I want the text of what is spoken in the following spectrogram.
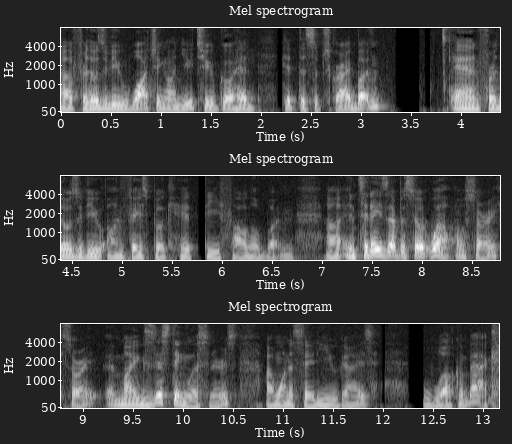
Uh, for those of you watching on YouTube, go ahead, hit the subscribe button and for those of you on Facebook, hit the follow button. Uh, in today's episode, well, oh, sorry, sorry. My existing listeners, I want to say to you guys, welcome back.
